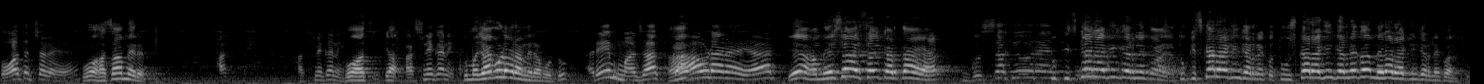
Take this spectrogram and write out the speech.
बहुत अच्छा गाया है। वो हंसा मेरे पे। हंसने का नहीं। वो क्या? हंसने का नहीं। तू मज़ाक उड़ा रहा मेरा मोटू। अरे मज़ाक हाँ? उड़ा रहा है यार? ये हमेशा ऐसा ही करता है यार। गुस्सा क्यों हो रहा है? तू किसका रैगिंग करने को आया? तू किसका रैगिंग करने को तू उसका रैगिंग करने को मेरा रैगिंग करने को आया तू?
